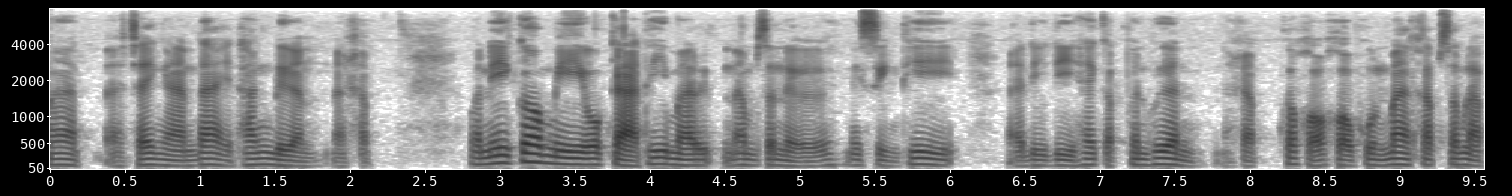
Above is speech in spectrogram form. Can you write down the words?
มารถใช้งานได้ทั้งเดือนนะครับ วันนี้ก็มีโอกาสที่มานำเสนอในสิ่งที่ดีๆ ให้กับเพื่อนๆนะครับก็ขอขอบคุณมากครับสำหรับ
